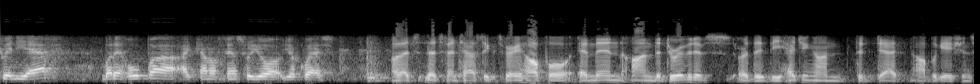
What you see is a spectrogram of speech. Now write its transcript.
20-F, but I hope I kind of answer your your question. Oh, that's fantastic. It's very helpful. And then on the derivatives or the the hedging on the debt obligations,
